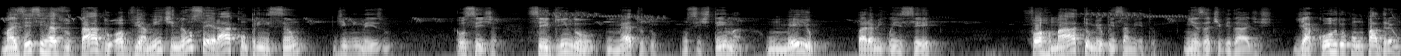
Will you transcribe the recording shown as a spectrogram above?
Mas esse resultado, obviamente, não será a compreensão de mim mesmo. Ou seja, seguindo um método, um sistema, um meio para me conhecer, formato o meu pensamento, minhas atividades, de acordo com um padrão.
